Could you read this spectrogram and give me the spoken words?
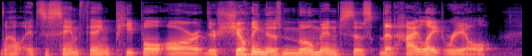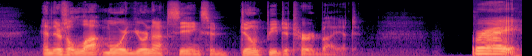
Well, it's the same thing. People are, they're showing those moments, those, that highlight reel, and there's a lot more you're not seeing. So don't be deterred by it. Right.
